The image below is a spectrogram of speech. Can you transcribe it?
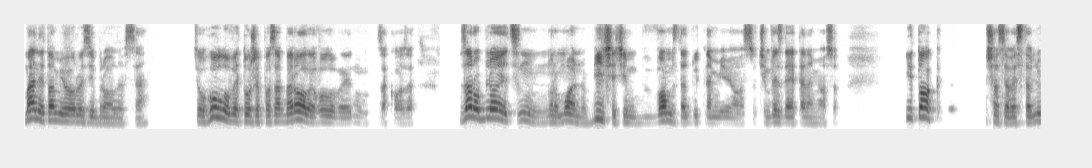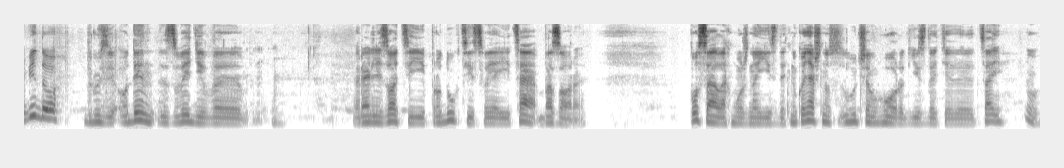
мене там його розібрали все. Цього голови теж позабирали, голови, ну, закази. Заробляється ну, нормально, більше, ніж вам здадуть на м'ясо, чим ви здаєте на м'ясо. І так, що я виставлю відео. Друзі, один з видів е, реалізації продукції своєї це базари. По селах можна їздити. Ну, звісно, лучше в город їздити е, цей, ну,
